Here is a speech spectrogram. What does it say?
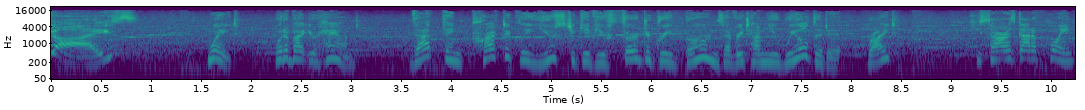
guys! Wait, what about your hand? That thing practically used to give you third-degree burns every time you wielded it, right? Kisara's got a point.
